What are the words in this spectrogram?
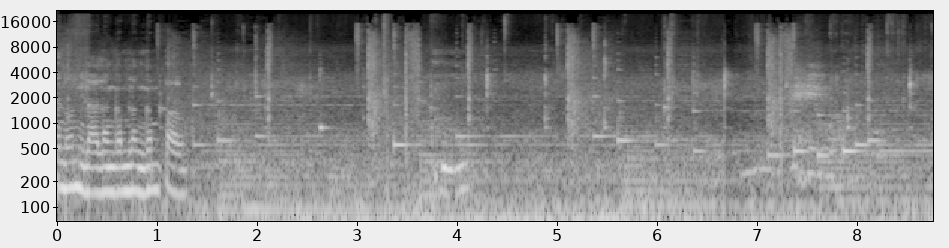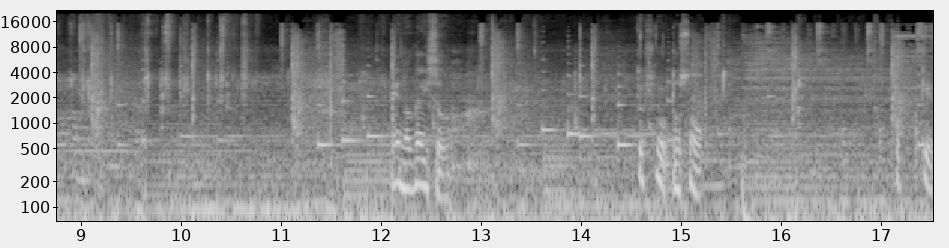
Ano, nilalanggam-langgam pa. oh. Mhm. Ayan o guys, oh. Tusok. Tusok. Okay.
